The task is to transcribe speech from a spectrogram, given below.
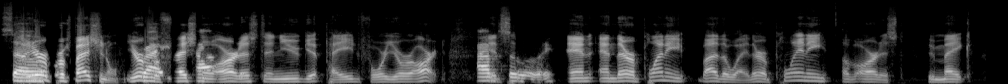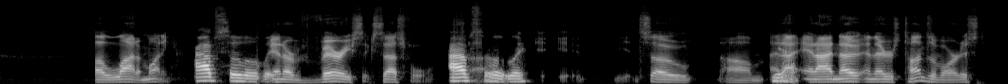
so you're a professional you're right. a professional uh, artist and you get paid for your art absolutely it's, and and there are plenty by the way there are plenty of artists who make a lot of money. Absolutely. And are very successful. Absolutely. Uh, so, um, and yeah. I, and I know, and there's tons of artists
